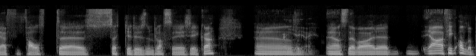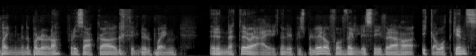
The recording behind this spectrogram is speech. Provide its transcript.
Jeg falt uh, 70 000 plasser cirka. Uh, ai. ja, så det var uh, Ja, jeg fikk alle poengene mine på lørdag, fordi Saka fikk null poeng runden etter, og jeg eier ikke noen Liverpool-spiller, og får veldig svi for jeg har, ikke har Watkins,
